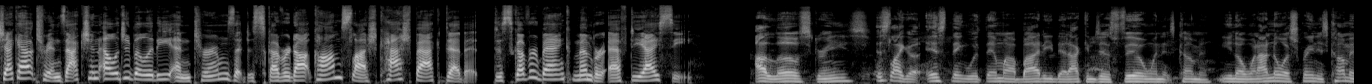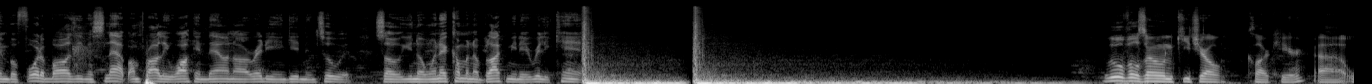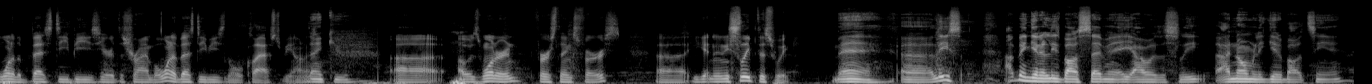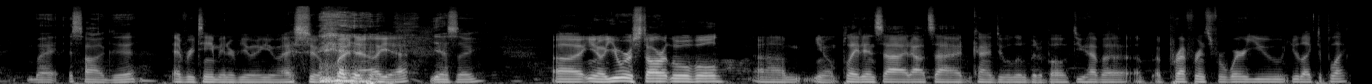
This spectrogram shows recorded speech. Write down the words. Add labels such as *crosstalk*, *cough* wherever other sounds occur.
Check out transaction eligibility and terms at discover.com slash cashback debit. Discover Bank member FDIC. I love screens. It's like an instinct within my body that I can just feel when it's coming. You know, when I know a screen is coming before the balls even snap, I'm probably walking down already and getting into it. So, you know, when they're coming to block me, they really can't. Louisville's own Kei'Trel Clark here, uh, one of the best DBs here at the Shrine Bowl, one of the best DBs in the whole class, to be honest. Thank you. Uh, I was wondering, first things first, uh, you getting any sleep this week? Man, uh, at least I've been getting at least about seven, eight hours of sleep. I normally get about ten, but it's all good. Every team interviewing you, I assume by now, *laughs* yeah. Yes, sir. Uh, you know, you were a star at Louisville. Um, you know, played inside, outside, kind of do a little bit of both. Do you have a, a, a preference for where you you like to play?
